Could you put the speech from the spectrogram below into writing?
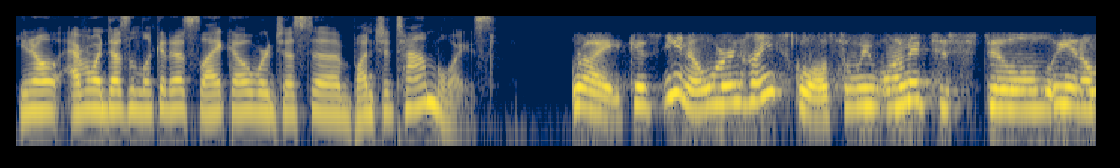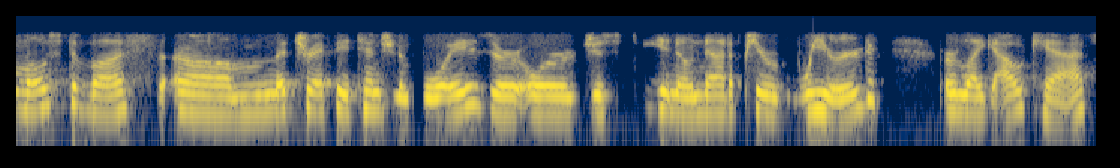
you know, everyone doesn't look at us like, oh, we're just a bunch of tomboys. Right, because you know we're in high school, so we wanted to still, you know, most of us um, attract the attention of boys, or or just you know not appear weird or like outcasts.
